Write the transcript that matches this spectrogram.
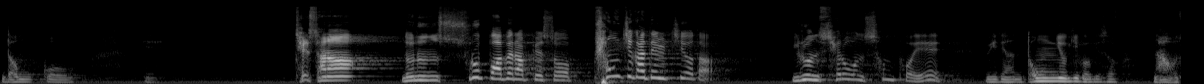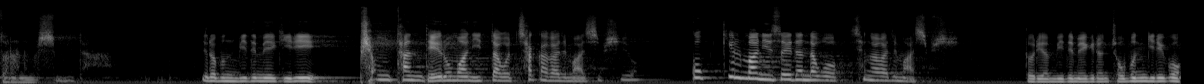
넘고 예. 태산아 너는 수르바벨 앞에서 평지가 될지어다 이런 새로운 선포에 위대한 동력이 거기서 나오더라는 것입니다. 여러분 믿음의 길이 평탄대로만 있다고 착각하지 마십시오. 꽃길만 있어야 된다고 생각하지 마십시오. 도리어 믿음의 길은 좁은 길이고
